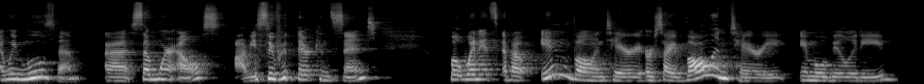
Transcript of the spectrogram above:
and we move them uh, somewhere else obviously with their consent but when it's about involuntary or sorry voluntary immobility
